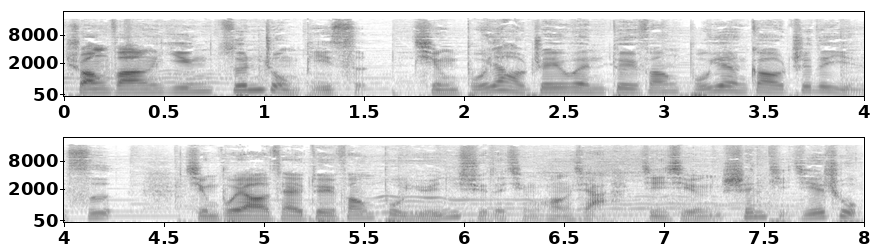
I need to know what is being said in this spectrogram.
双方应尊重彼此，请不要追问对方不愿告知的隐私，请不要在对方不允许的情况下进行身体接触。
